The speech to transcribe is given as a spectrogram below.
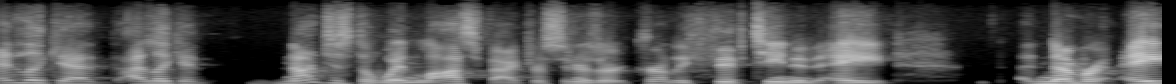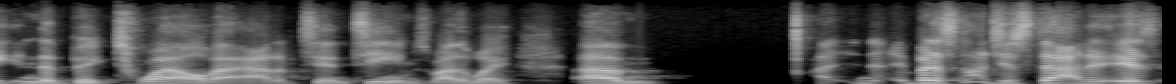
I look at i look at not just the win loss factor Sooners are currently 15 and 8 number eight in the Big 12 out of 10 teams, by the way. Um, but it's not just that. It is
